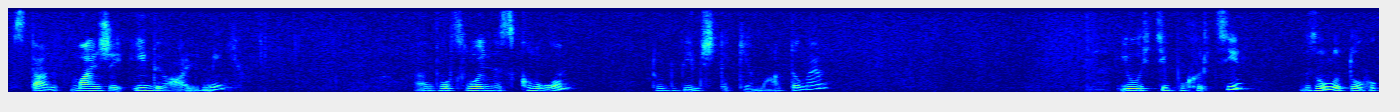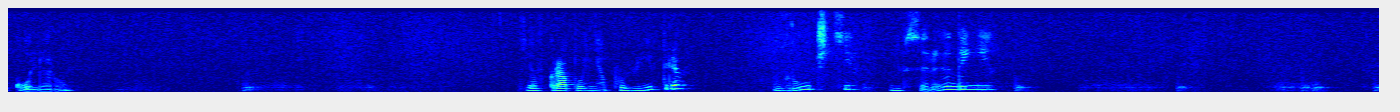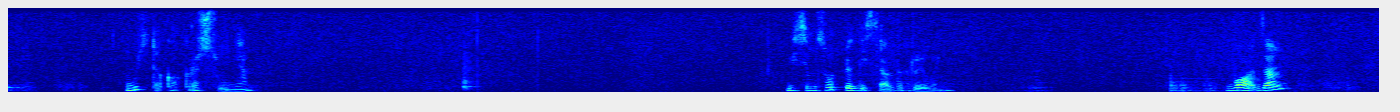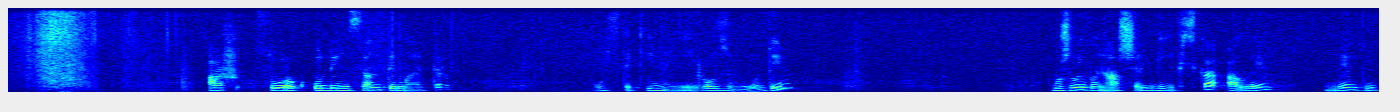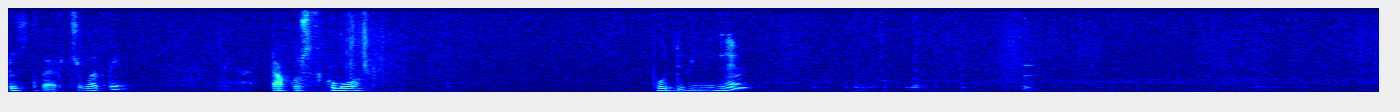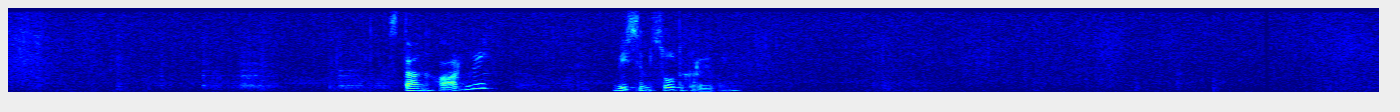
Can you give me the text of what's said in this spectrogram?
стан майже ідеальний. Двослойне скло, тут більш таке матове. І ось ці пухирці золотого кольору. Є вкраплення повітря в ручці і всередині. Ось така красуня. Вісімсот п'ятдесят гривень. Ваза аж 41 сантиметр. Ось такі на ній розводи. Можливо, наша львівська, але не буду стверджувати. Також скло подвійне. Стан гарний 800 гривень.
